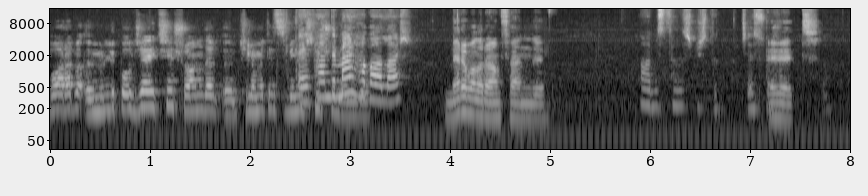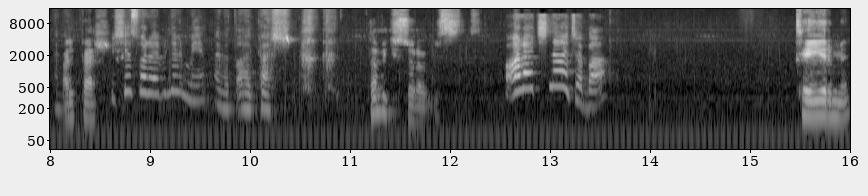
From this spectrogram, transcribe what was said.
Bu araba ömürlük olacağı için şu anda e, kilometresi benim için Efendim şöyle oluyor. merhabalar. Merhabalar hanımefendi. Aa biz tanışmıştık. Cesur. Evet. Alper. Bir şey sorabilir miyim? Evet Alper. Tabii ki sorabilirsiniz. Bu araç ne acaba? T20.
